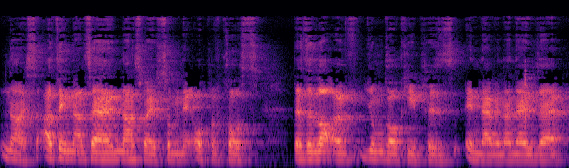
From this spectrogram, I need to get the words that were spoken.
Nice. I think that's a nice way of summing it up. Of course, there's a lot of young goalkeepers in there, and I know that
